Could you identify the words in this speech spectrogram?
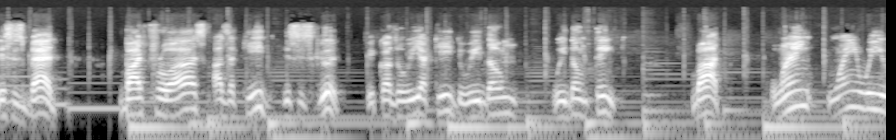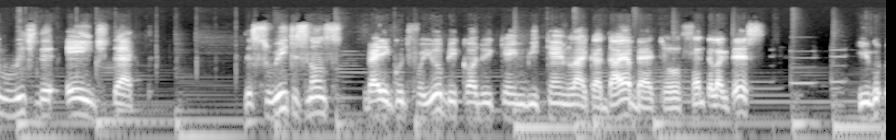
this is bad," but for us as a kid, this is good because we are kid. We don't we don't think. But when when we reach the age that the sweet is not very good for you because we can become like a diabetes or something like this you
